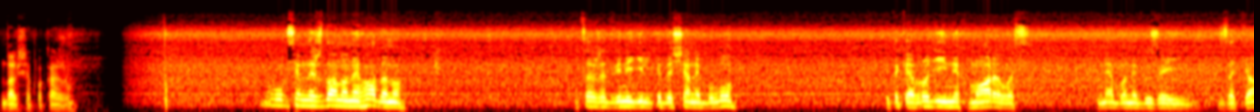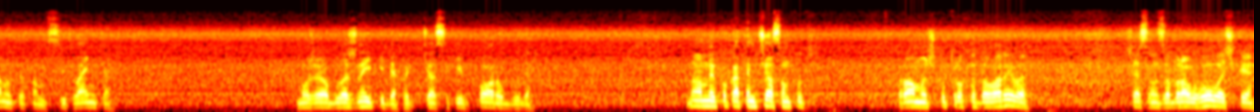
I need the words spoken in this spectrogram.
далі покажу. Ну, в общем, неждано, негадано. Це вже дві недільки доща не було. І таке вроді і не хмарилось. Небо не дуже і затягнуте, там світленьке. Може облажний піде, хоч часиків пару буде. Ну а ми поки тим часом тут рамочку трохи доварили. Зараз він забрав голочки.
